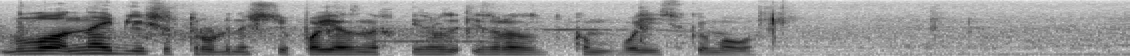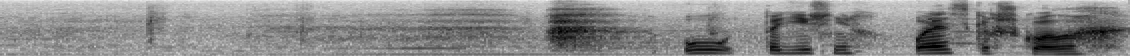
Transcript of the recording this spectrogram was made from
було найбільше труднощів пов'язаних із розвитком валійської мови. У тодішніх уельських школах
